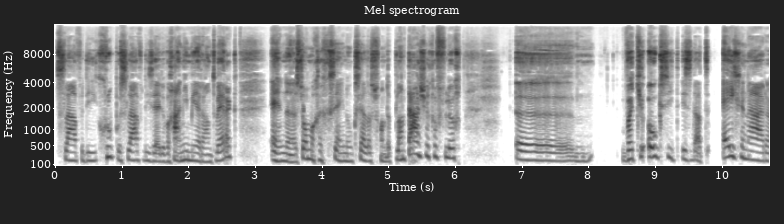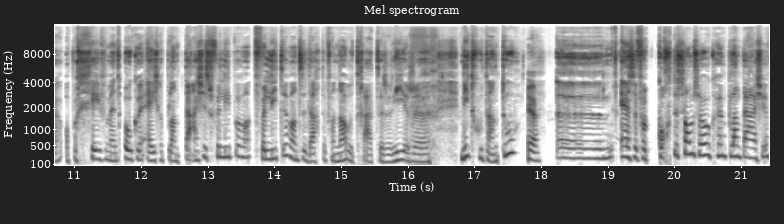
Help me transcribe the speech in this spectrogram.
slaven die groepen slaven die zeiden we gaan niet meer aan het werk. En sommigen zijn ook zelfs van de plantage gevlucht. Wat je ook ziet is dat eigenaren op een gegeven moment ook hun eigen plantages verliepen, verlieten. Want ze dachten van nou, het gaat er hier uh, niet goed aan toe. Ja. Uh, en ze verkochten soms ook hun plantage.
